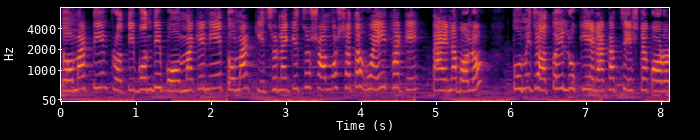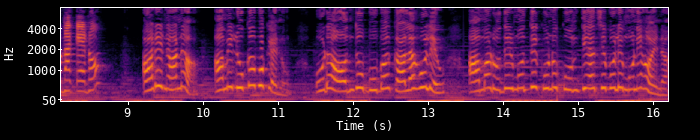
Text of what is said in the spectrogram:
তোমার তিন প্রতিবন্ধী বৌমাকে নিয়ে তোমার কিছু না কিছু সমস্যা তো হয়েই থাকে তাই না বলো? তুমি যতই লুকিয়ে রাখার চেষ্টা করো না কেন? আরে না না আমি লুকাবো কেন? ওরা অন্ধ বোবা কালা হলেও আমার ওদের মধ্যে কোনো কমতি আছে বলে মনে হয় না।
